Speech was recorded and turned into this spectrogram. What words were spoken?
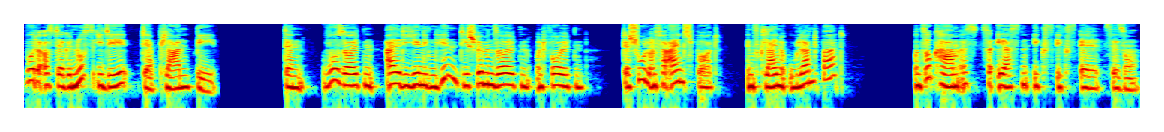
wurde aus der Genussidee der Plan B. Denn wo sollten all diejenigen hin, die schwimmen sollten und wollten? der Schul- und Vereinssport, ins kleine Ulandbad? Und so kam es zur ersten XXL-Saison.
